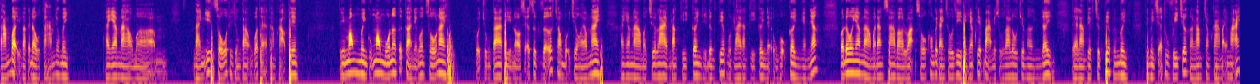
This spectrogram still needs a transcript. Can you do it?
87 và cái đầu 8 cho mình. Anh em nào mà đánh ít số thì chúng ta cũng có thể tham khảo thêm. Thì mong mình cũng mong muốn là tất cả những con số này của chúng ta thì nó sẽ rực rỡ trong buổi chiều ngày hôm nay. Anh em nào mà chưa like và đăng ký kênh thì đừng tiếp một like, đăng ký kênh để ủng hộ kênh anh em nhé. Còn đâu anh em nào mà đang xa bờ loạn số, không biết đánh số gì thì anh em kết bạn với số Zalo trên màn hình đây để làm việc trực tiếp với mình. Thì mình sẽ thu phí trước là 500k mãi mãi,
